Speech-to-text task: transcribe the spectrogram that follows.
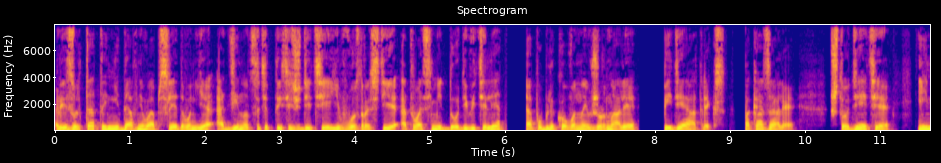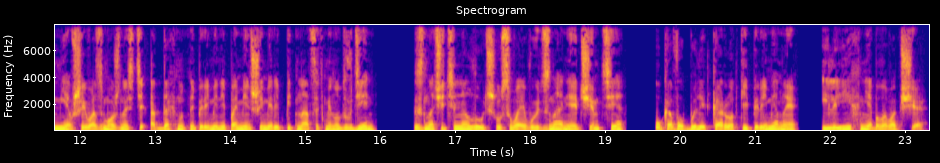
Результаты недавнего обследования 11 тысяч детей в возрасте от 8 до 9 лет, опубликованные в журнале Pediatrics, показали, что дети, имевшие возможность отдохнуть на перемене по меньшей мере 15 минут в день, значительно лучше усваивают знания, чем те, у кого были короткие перемены или их не было вообще.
